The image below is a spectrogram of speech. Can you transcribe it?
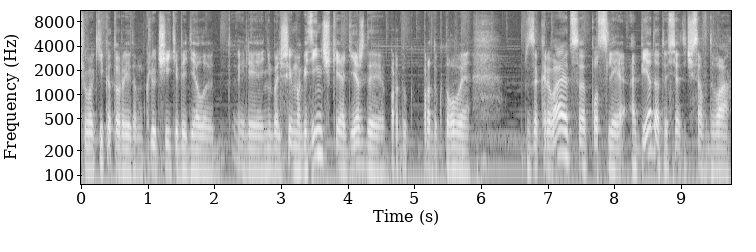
чуваки, которые там ключи тебе делают, или небольшие магазинчики, одежды продук- продуктовые, закрываются после обеда, то есть это часа в 2,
